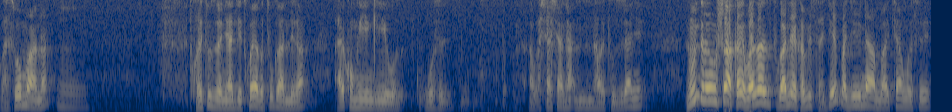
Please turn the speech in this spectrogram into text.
basibomana Mm. twari tuziranye hagiye twayaga tuganira ariko nk'iyi ngiyi wo- rwose abashyashya nta- ntawe tuziranye. N'undi rero ushaka bazaze tuganire kabisa. Jye bagira inama cyangwa se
